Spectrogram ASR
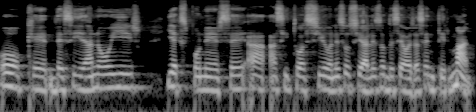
o que decida no ir y exponerse a, situaciones sociales donde se vaya a sentir mal.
